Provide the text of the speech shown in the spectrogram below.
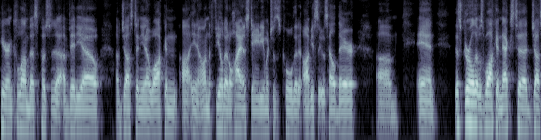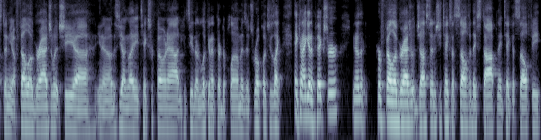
here in Columbus posted a, a video of Justin, you know, walking, uh, you know, on the field at Ohio Stadium, which was cool that it, obviously it was held there. Um, and this girl that was walking next to Justin, you know, fellow graduate, she, uh, you know, this young lady takes her phone out. You can see they're looking at their diplomas. And it's real quick. She's like, "Hey, can I get a picture?" You know, her fellow graduate Justin. She takes a selfie. They stop and they take a selfie.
